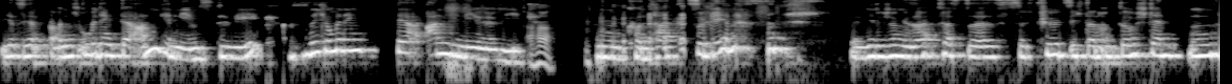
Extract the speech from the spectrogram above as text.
jetzt aber nicht unbedingt der angenehmste Weg. Es ist nicht unbedingt der angenehme Weg, Aha. in Kontakt zu gehen. Wie du schon gesagt hast, es fühlt sich dann unter Umständen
